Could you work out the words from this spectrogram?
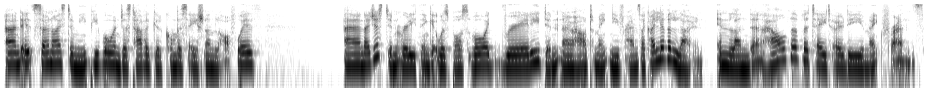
and it's so nice to meet people and just have a good conversation and laugh with and I just didn't really think it was possible. I really didn't know how to make new friends. Like, I live alone in London. How the potato do you make friends?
